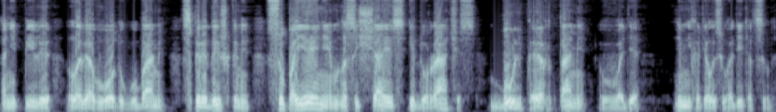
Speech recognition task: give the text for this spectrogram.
Они пили, ловя воду губами, с передышками, с упоением, насыщаясь и дурачась, булькая ртами в воде. Им не хотелось уходить отсюда.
